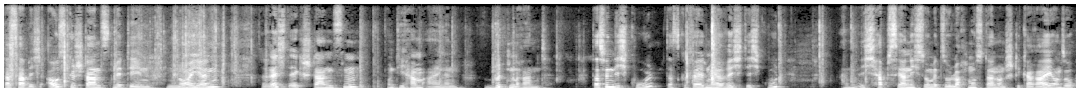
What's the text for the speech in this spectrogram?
das habe ich ausgestanzt mit den neuen Rechteckstanzen und die haben einen Büttenrand. Das finde ich cool, das gefällt mir richtig gut. Ähm, ich habe es ja nicht so mit so Lochmustern und Stickerei und so.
